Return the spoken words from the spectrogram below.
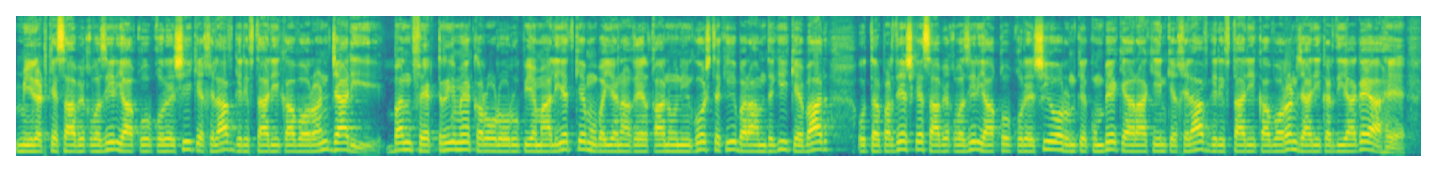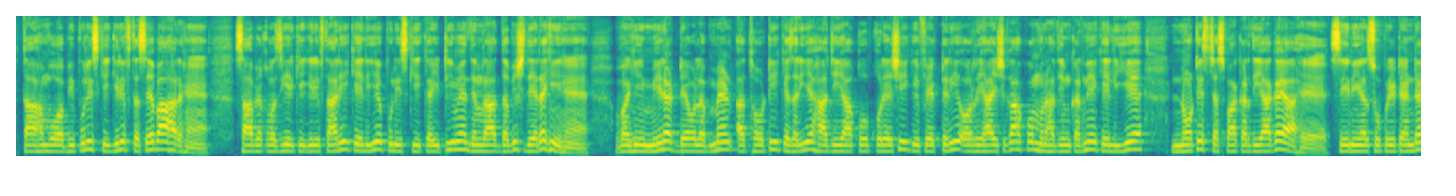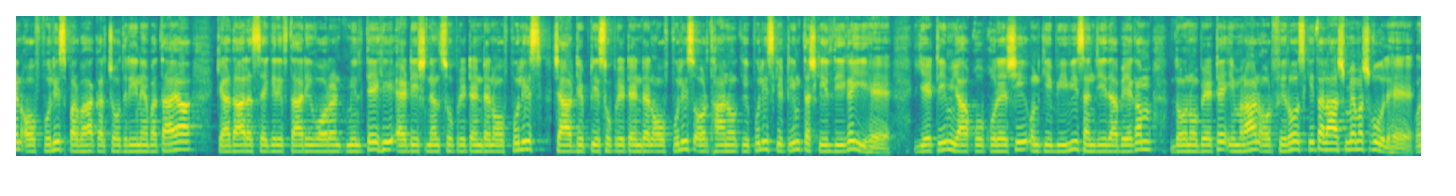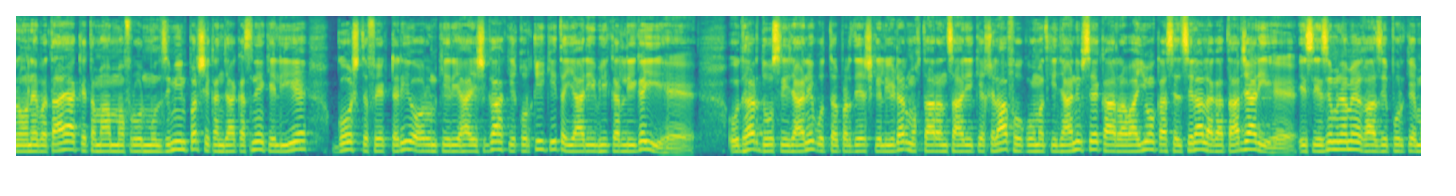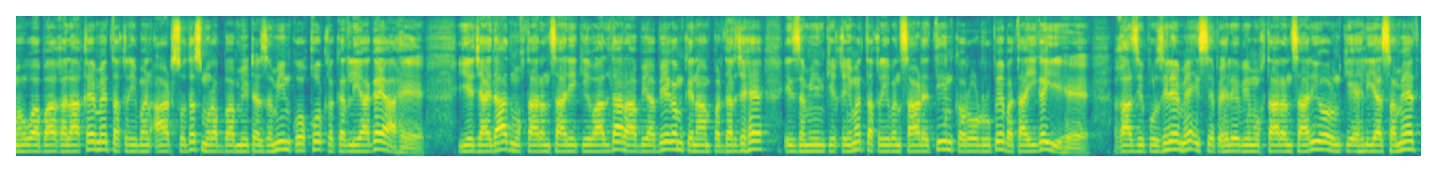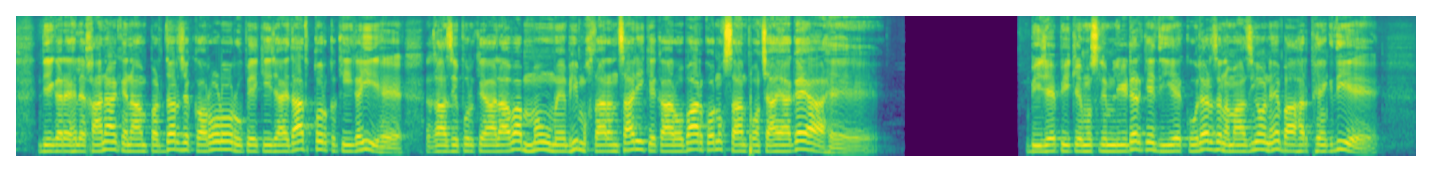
मीरठ के सबक वज़ीर याकूब कुरैशी के खिलाफ गिरफ्तारी का वारंट जारी। बंद फैक्ट्री में करोड़ों रुपये मालियत के मुबैना गैर कानूनी गोश्त की बरामदगी के बाद उत्तर प्रदेश के सबक वज़ीर याकूब कुरैशी और उनके कुंबे के अरकान के खिलाफ गिरफ्तारी का वारंट जारी कर दिया गया है। ताहम वो अभी पुलिस की गिरफ्त से बाहर हैं। सबक वज़ीर की गिरफ्तारी के लिए पुलिस की कई टीमें दिन रात दबिश दे रही हैं। वहीं मीरठ डेवलपमेंट अथॉरिटी के ज़रिए हाजी याकूब कुरैशी की फैक्ट्री और रिहाइश पेशगाह को मुनहदिम करने के लिए नोटिस चस्पा कर दिया गया है। Senior superintendent of police Prabhakar Chaudhary ने बताया कि अदालत से गिरफ्तारी वारंट मिलते ही एडिशनल सुप्रिंटेंडेंट ऑफ़ पुलिस, चार डिप्टी सुप्रिंटेंडेंट ऑफ़ पुलिस और थानों की पुलिस की टीम तश्कील दी गई है। ये टीम याकूब कुरैशी, उनकी बीवी संजीदा बेगम, दोनों बेटे इमरान और फिरोज की तलाश में मशगूल है। उन्होंने बताया कि तमाम मफरून मुलजमीन पर शिकंजा कसने के लिए गोश्त फैक्ट्री और उनकी रिहाइश गाह की कुर्की की तैयारी तैयारी भी कर ली गई है। उधर दूसरी जानब उत्तर प्रदेश के लीडर मुख्तार अंसारी के खिलाफ हुकूमत की जानब से कार्रवाइयों का सिलसिला लगातार जारी है। इस ज़मन में गाजीपुर के महुआ बाग इलाके में तकरीबन 810 मुरबा मीटर ज़मीन को कुर्क कर लिया गया है। ये जायदाद मुख्तार अंसारी की वालदा राबिया बेगम के नाम पर दर्ज है। इस ज़मीन की कीमत तकरीबन साढ़े तीन करोड़ रुपये बताई गई है। गाजीपुर ज़िले में इससे पहले भी मुख्तार अंसारी और उनकी अहलिया समेत दीगर अहल खाना के नाम पर दर्ज करोड़ों रुपए की जायदाद कुर्क की गई है। गाजीपुर के अलावा मऊ में भी मुख्तार अंसारी के कारोबार को नुकसान पहुँचाया गया है। बीजेपी के मुस्लिम लीडर के दिए कूलर्स नमाजियों ने बाहर फेंक दिए।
